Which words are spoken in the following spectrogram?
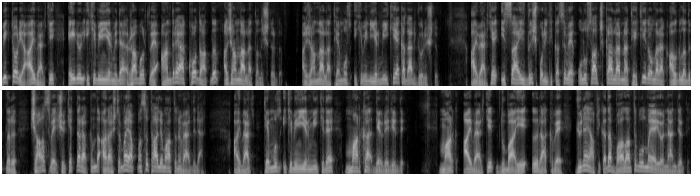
Victoria Ayberk'i Eylül 2020'de Robert ve Andrea Kod adlı ajanlarla tanıştırdı. Ajanlarla Temmuz 2022'ye kadar görüştü. Ayberk'e İsrail dış politikası ve ulusal çıkarlarına tehdit olarak algıladıkları şahıs ve şirketler hakkında araştırma yapması talimatını verdiler. Ayberk, Temmuz 2022'de Mark'a devredildi. Mark, Ayberk'i Dubai, Irak ve Güney Afrika'da bağlantı bulmaya yönlendirdi.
